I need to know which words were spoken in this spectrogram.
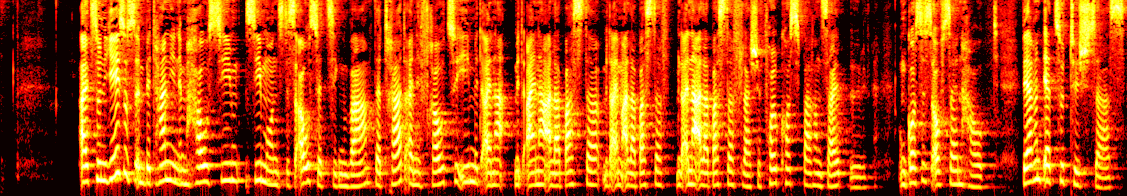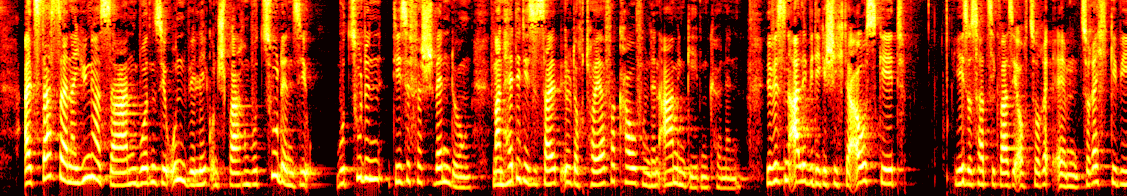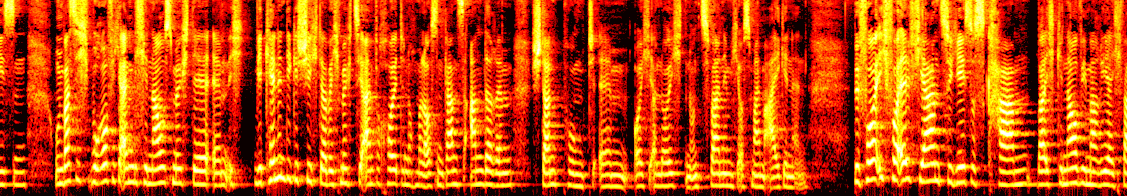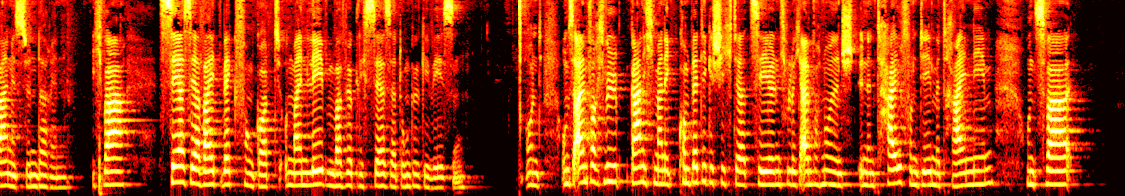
Als nun Jesus in Bethanien im Haus Simons des Aussätzigen war, da trat eine Frau zu ihm mit einer, mit einer Alabaster, mit einem Alabaster, mit einer Alabasterflasche voll kostbaren Salböl und goss es auf sein Haupt, während er zu Tisch saß. Als das seiner Jünger sahen, wurden sie unwillig und sprachen, wozu denn sie, wozu denn diese Verschwendung? Man hätte dieses Salböl doch teuer verkaufen und den Armen geben können. Wir wissen alle, wie die Geschichte ausgeht. Jesus hat sie quasi auch ähm, zurechtgewiesen. Und was ich, worauf ich eigentlich hinaus möchte, ähm, ich, wir kennen die Geschichte, aber ich möchte sie einfach heute nochmal aus einem ganz anderen Standpunkt ähm, euch erleuchten, und zwar nämlich aus meinem eigenen. Bevor ich vor elf Jahren zu Jesus kam, war ich genau wie Maria, ich war eine Sünderin. Ich war sehr, sehr weit weg von Gott und mein Leben war wirklich sehr, sehr dunkel gewesen. Und um es einfach, ich will gar nicht meine komplette Geschichte erzählen, ich will euch einfach nur in, in einen Teil von dem mit reinnehmen. Und zwar,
